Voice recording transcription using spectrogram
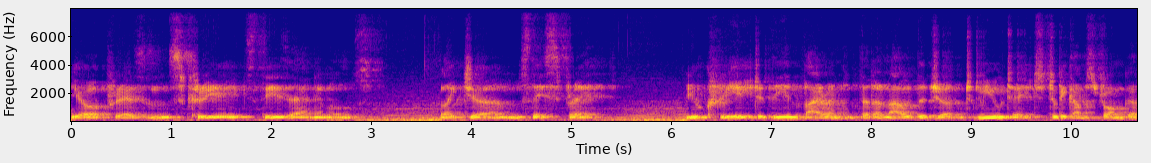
Your presence creates these animals. Like germs, they spread. You created the environment that allowed the germ to mutate, to become stronger.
